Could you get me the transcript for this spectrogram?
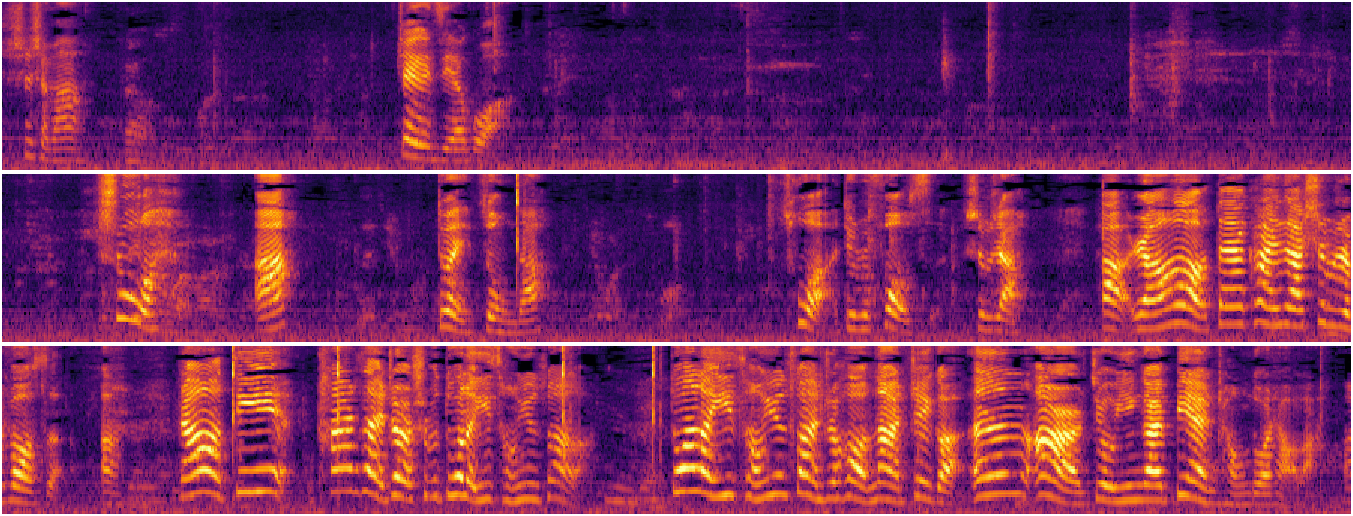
是什么？这个结果。数啊，对，总的错就是 false，是不是？好，然后大家看一下是不是 false 啊？然后第一，它在这儿是不是多了一层运算了？嗯，多了一层运算之后，那这个 n 二就应该变成多少了？八，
